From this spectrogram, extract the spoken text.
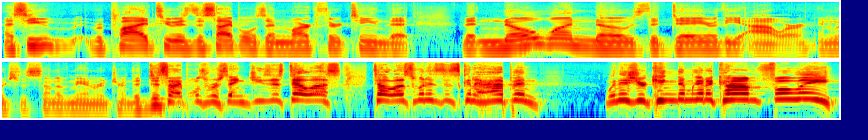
As he replied to his disciples in Mark 13, that, that no one knows the day or the hour in which the Son of Man returned. The disciples were saying, Jesus, tell us, tell us, when is this going to happen? When is your kingdom going to come fully?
